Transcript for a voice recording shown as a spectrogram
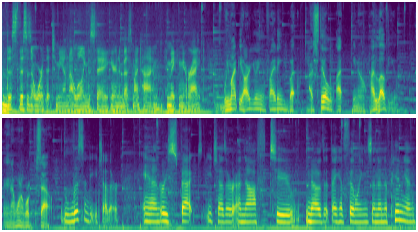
this this isn't worth it to me. I'm not willing to stay here and invest my time in making it right. We might be arguing and fighting, but I still, I, you know, I love you, and I want to work this out. listen to each other and respect each other enough to know that they have feelings and an opinion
